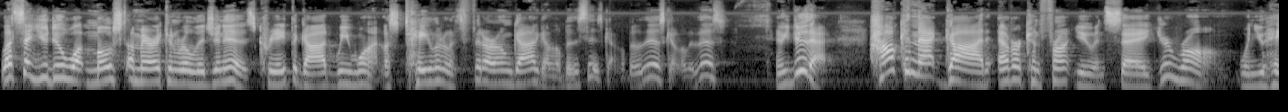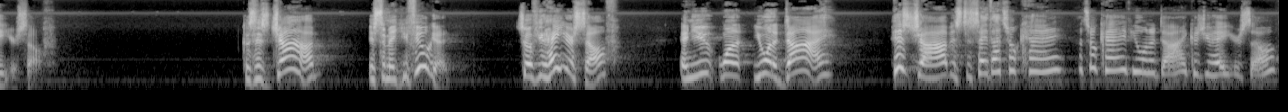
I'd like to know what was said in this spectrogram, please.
Let's say you do what most American religion is create the God we want. Let's tailor, let's fit our own God. Got a little bit of this, got a little bit of this, got a little bit of this. And you do that. How can that God ever confront you and say, You're wrong when you hate yourself? Because his job is to make you feel good. So if you hate yourself and you want, you want to die, his job is to say, That's okay. That's okay if you want to die because you hate yourself.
